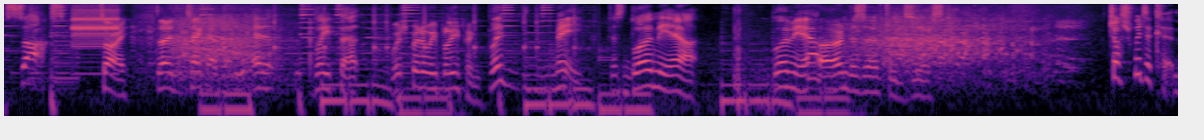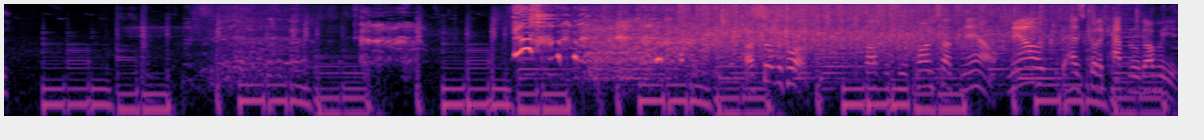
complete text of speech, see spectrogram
Sucks. Sorry. Don't take that. Edit. Bleep that. Which bit are we bleeping? Bleep me. Just blow me out. Blow me out. I don't deserve to exist. Josh Widdicombe. The clock. Fastest your time starts now. Now it has got a capital W.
